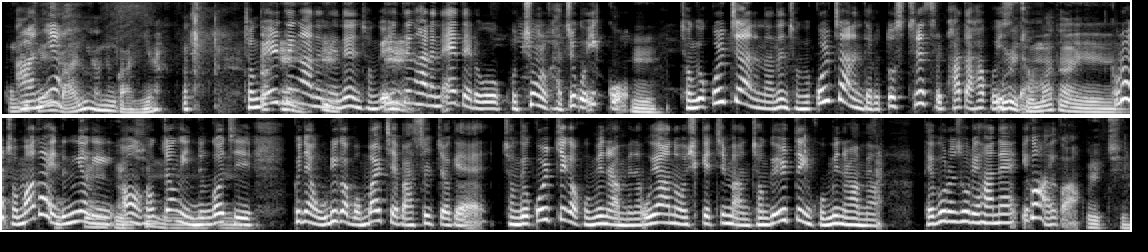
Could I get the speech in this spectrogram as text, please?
공부 아니야. 많이 하는 거 아니야? 전교 1등 하는 애는 전교 1등 하는 애대로 고충을 가지고 있고 음. 전교 꼴찌 하는 애는 전교 꼴찌 하는 대로 또 스트레스를 받아 하고 있어. 그래 저마다의 그래 저마다의 능력이 걱정이 어 걱정이 있는 거지. 그냥 우리가 먼발치에 봤을 적에 전교 꼴찌가 고민을 하면 우야하노 싶겠지만 전교 1등이 고민을 하면 배부른 소리 하네 이거 아이가. 그렇지.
